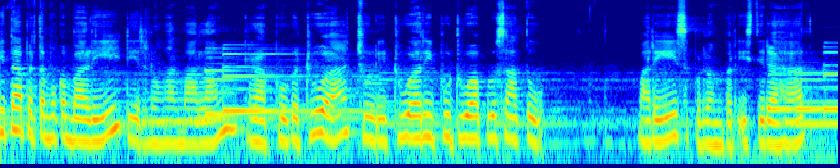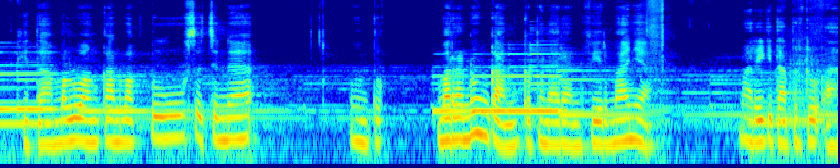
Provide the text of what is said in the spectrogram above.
Kita bertemu kembali di Renungan Malam Rabu kedua Juli 2021. Mari sebelum beristirahat, kita meluangkan waktu sejenak untuk merenungkan kebenaran firman-Nya. Mari kita berdoa.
